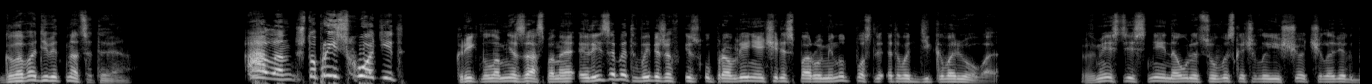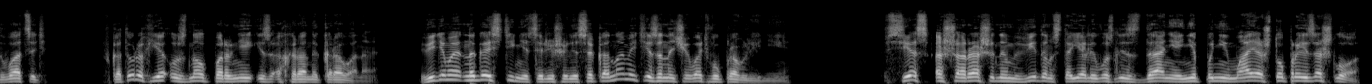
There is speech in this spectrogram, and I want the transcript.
Глава девятнадцатая. «Алан, что происходит?» — крикнула мне заспанная Элизабет, выбежав из управления через пару минут после этого дикого рева. Вместе с ней на улицу выскочило еще человек двадцать, в которых я узнал парней из охраны каравана. Видимо, на гостинице решили сэкономить и заночевать в управлении. Все с ошарашенным видом стояли возле здания, не понимая, что произошло.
